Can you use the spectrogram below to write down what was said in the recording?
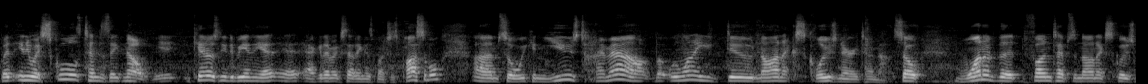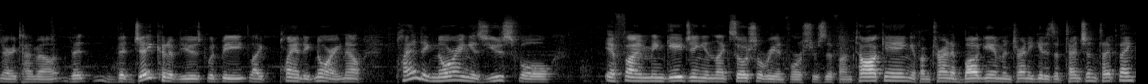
But anyway, schools tend to say, no, kiddos need to be in the academic setting as much as possible. Um, so we can use timeout, but we want to do non-exclusionary timeout. So one of the fun types of non-exclusionary timeout that, that Jay could have used would be like planned ignoring. Now, planned ignoring is useful if I'm engaging in like social reinforcers, if I'm talking, if I'm trying to bug him and trying to get his attention type thing.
